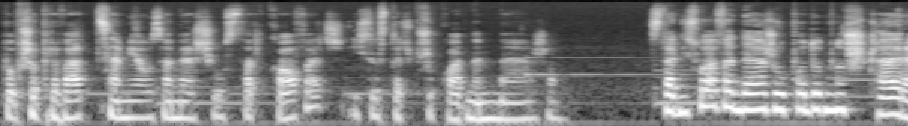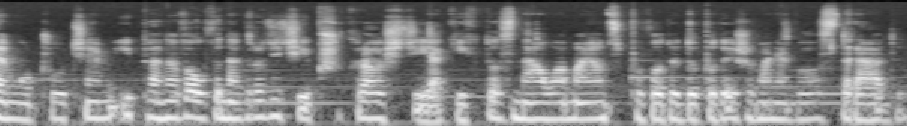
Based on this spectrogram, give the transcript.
Po przeprowadzce miał zamiar się ustatkować i zostać przykładnym mężem. Stanisławę darzył podobno szczerym uczuciem i planował wynagrodzić jej przykrości, jakich doznała, mając powody do podejrzewania go o zdrady.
